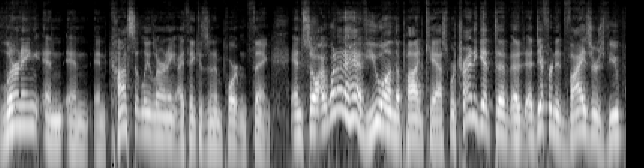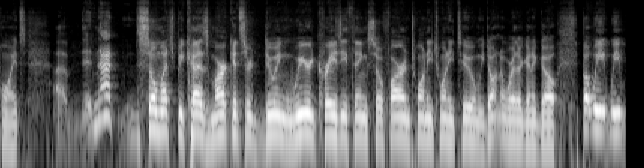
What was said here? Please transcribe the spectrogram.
learning and and and constantly learning, I think, is an important thing. And so, I wanted to have you on the podcast. We're trying to get uh, a, a different advisors' viewpoints. Uh, not so much because markets are doing weird, crazy things so far in 2022, and we don't know where they're going to go. But we we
